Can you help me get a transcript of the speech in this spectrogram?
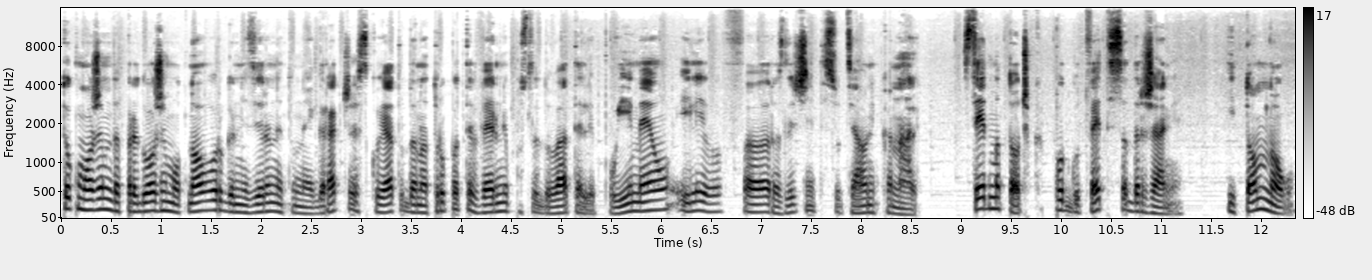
Тук можем да предложим отново организирането на игра, чрез която да натрупате верни последователи по имейл или в различните социални канали. Седма точка. Подгответе съдържание. И то много.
